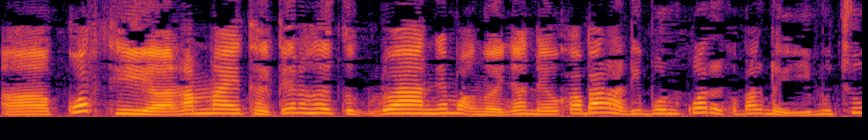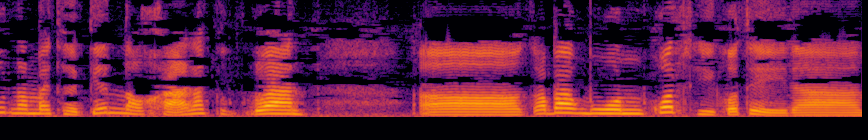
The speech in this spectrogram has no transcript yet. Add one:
À, ờ, quất thì ờ, năm nay thời tiết nó hơi cực đoan nhé mọi người nhé. Nếu các bác là đi buôn quất thì các bác để ý một chút năm nay thời tiết nó khá là cực đoan. À, các bác buôn quất thì có thể là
